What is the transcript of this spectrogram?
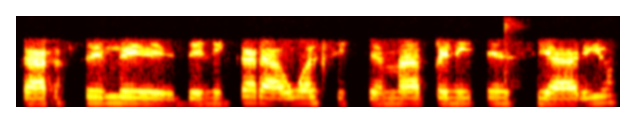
cárceles de Nicaragua, al sistema penitenciario,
